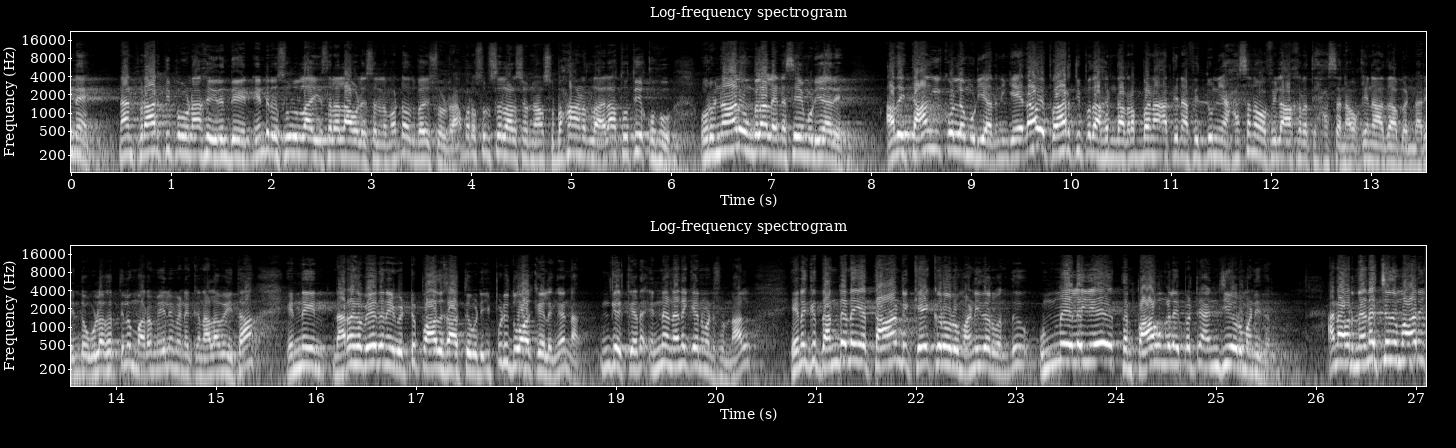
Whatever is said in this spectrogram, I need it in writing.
என்ன? நான் பிரார்த்திப்பவனாக இருந்தேன். என்று ரசூலுல்லாஹி ஸல்லல்லாஹு அலைஹி சொல்ல மட்டும் அது பதில் சொல்கிறான் அப்புறம் ரசூல் சொன்னான் சுபஹானல்லா வஸல்லம் சுப்ஹானல்லாஹ் ஒரு நாள் உங்களால் என்ன செய்ய முடியாது. அதை தாங்கிக் கொள்ள முடியாது. நீங்கள் ஏதாவது பிரார்த்திப்பதாக இருந்தால் ரப்பனா அத்தினா ஃபித்துன்யா ஹசன வஃபில் ஆஹரத்தி ஹசன வகினா அதா பண்ணார் இந்த உலகத்திலும் மறுமையிலும் எனக்கு நலவை தான் என்னை நரக வேதனை விட்டு பாதுகாத்து விடு. இப்படி துவா கேளுங்க. நான் இங்கே என்ன நினைக்கிறேன்னு சொன்னால் எனக்கு தண்டனையை தாண்டி கேட்குற ஒரு மனிதர் வந்து உண்மையிலேயே தன் பாவங்களை பற்றி அஞ்சிய ஒரு மனிதர். ஆனால் அவர் நினைச்சது மாதிரி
